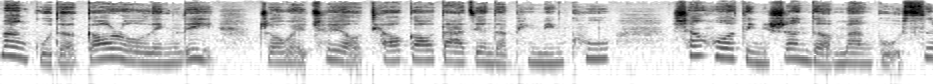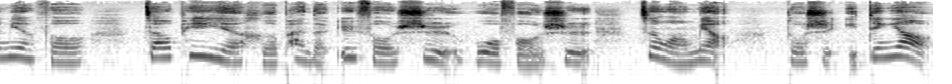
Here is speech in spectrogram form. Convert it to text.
曼谷的高楼林立，周围却有挑高搭建的贫民窟；山火鼎盛的曼谷四面佛、昭披耶河畔的玉佛寺、卧佛寺、郑王庙，都是一定要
